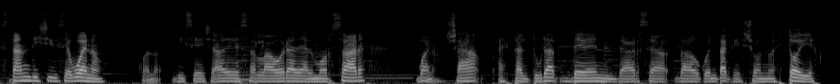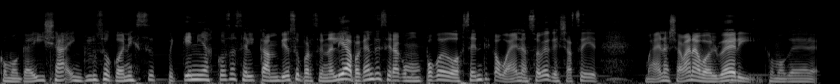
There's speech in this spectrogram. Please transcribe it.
Standish dice, bueno, cuando dice ya debe ser la hora de almorzar, bueno, ya a esta altura deben de haberse dado cuenta que yo no estoy. Es como que ahí ya, incluso con esas pequeñas cosas, él cambió su personalidad. Porque antes era como un poco egocéntrico. Bueno, es obvio que ya se. Bueno, ya van a volver y como que.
